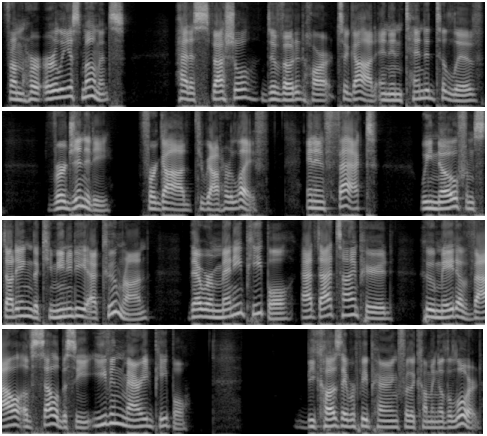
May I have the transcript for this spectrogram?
from her earliest moments, had a special devoted heart to God and intended to live virginity for God throughout her life. And in fact, we know from studying the community at Qumran, there were many people at that time period who made a vow of celibacy, even married people, because they were preparing for the coming of the Lord.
